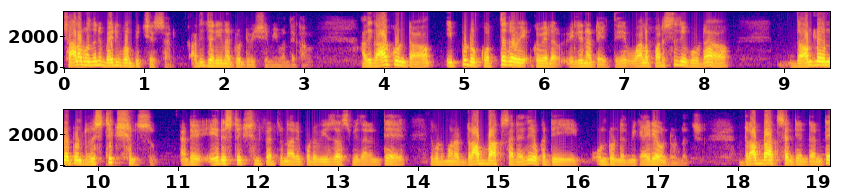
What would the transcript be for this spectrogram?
చాలామందిని బయటికి పంపించేస్తారు అది జరిగినటువంటి విషయం ఈ మధ్యకాలం అది కాకుండా ఇప్పుడు కొత్తగా ఒకవేళ వెళ్ళినట్టయితే వాళ్ళ పరిస్థితి కూడా దాంట్లో ఉన్నటువంటి రెస్ట్రిక్షన్స్ అంటే ఏ రిస్ట్రిక్షన్ పెడుతున్నారు ఇప్పుడు వీసాస్ మీద అంటే ఇప్పుడు మన డ్రాప్ బాక్స్ అనేది ఒకటి ఉంటుండదు మీకు ఐడియా ఉంటుండొచ్చు. డ్రాప్ బాక్స్ అంటే ఏంటంటే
